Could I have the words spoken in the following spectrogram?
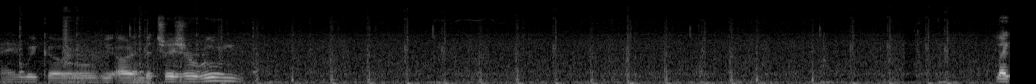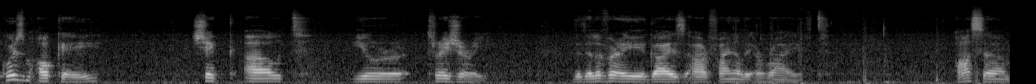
Here we go. We are in the treasure room. Like, where's my. Okay. Check out your treasury. The delivery guys are finally arrived. Awesome.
